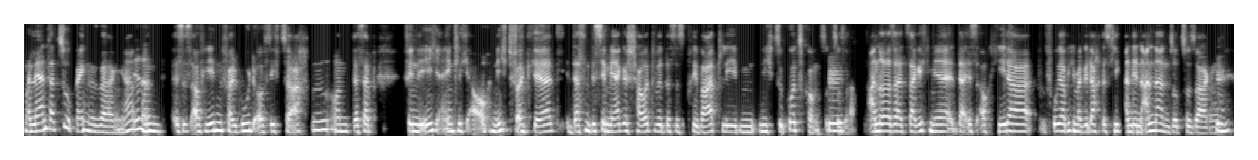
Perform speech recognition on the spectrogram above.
Man lernt dazu, kann ich nur sagen. Ja? ja. Und es ist auf jeden Fall gut, auf sich zu achten und deshalb finde ich eigentlich auch nicht verkehrt, dass ein bisschen mehr geschaut wird, dass das Privatleben nicht zu kurz kommt, mhm. sozusagen. Mhm. Andererseits sage ich mir, da ist auch jeder, früher habe ich immer gedacht, es liegt an den anderen sozusagen. Mhm.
